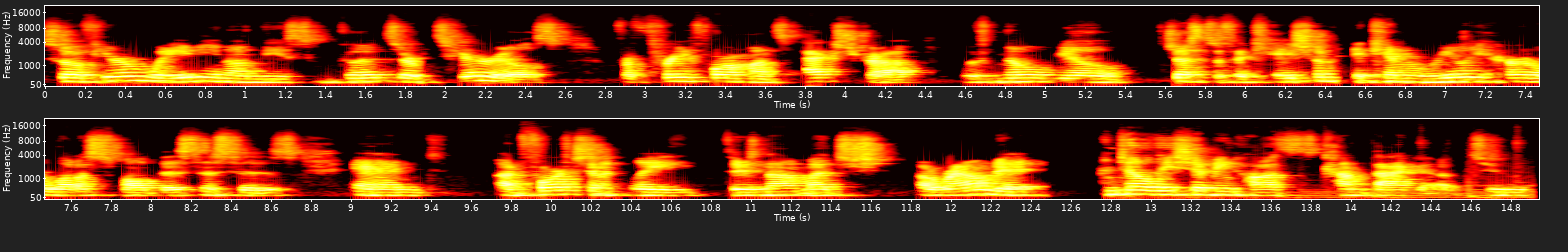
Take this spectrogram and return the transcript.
So if you're waiting on these goods or materials for three, four months extra with no real justification, it can really hurt a lot of small businesses. And unfortunately, there's not much around it until these shipping costs come back up to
